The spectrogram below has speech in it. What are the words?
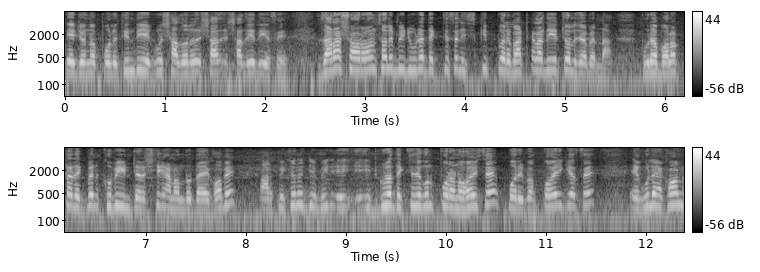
এই জন্য পলিথিন দিয়ে এগুলো সাজানো সা- সাজিয়ে দিয়েছে। যারা শহর অঞ্চলে ভিডিওটা দেখতেছেন স্কিপ করে বা ঠেলা দিয়ে চলে যাবেন না। পুরো ব্লগটা দেখবেন, খুবই ইন্টারেস্টিং আনন্দদায়ক হবে। আর পিছনে যে ইটগুলো দেখতেছেন এখন পুরানো হয়েছে, পরিপক্ক হয়ে গেছে। এগুলো এখন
